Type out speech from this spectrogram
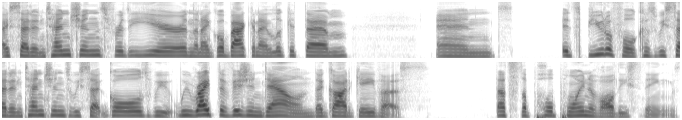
I set intentions for the year and then I go back and I look at them and it's beautiful because we set intentions, we set goals, we we write the vision down that God gave us. That's the whole point of all these things.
